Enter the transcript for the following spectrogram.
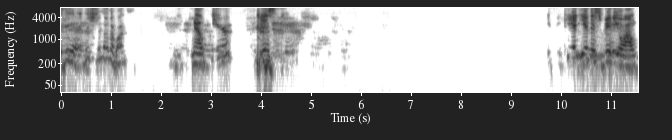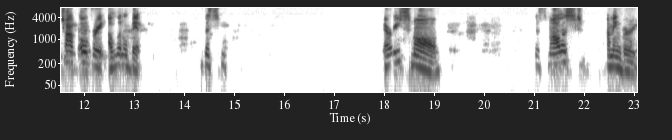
here. This is another one. Now here is if you can't hear this video, I'll talk over it a little bit. This very small, the smallest hummingbird.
